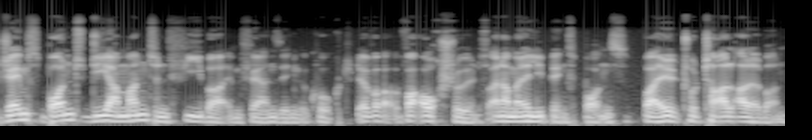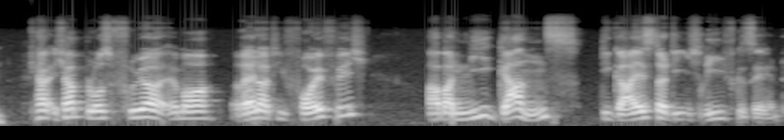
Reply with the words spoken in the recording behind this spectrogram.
James Bond Diamantenfieber im Fernsehen geguckt. Der war, war auch schön. Ist einer meiner Lieblingsbonds, weil total albern. Ich, ha- ich habe bloß früher immer relativ häufig, aber nie ganz die Geister, die ich rief, gesehen.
